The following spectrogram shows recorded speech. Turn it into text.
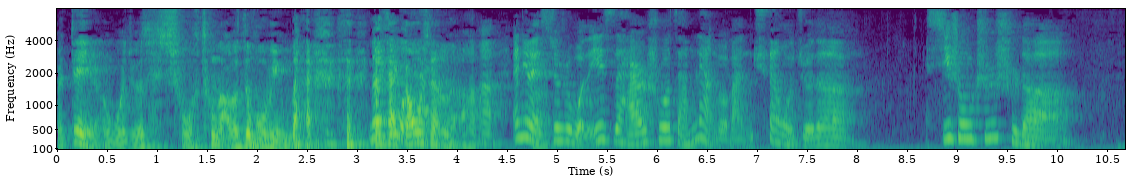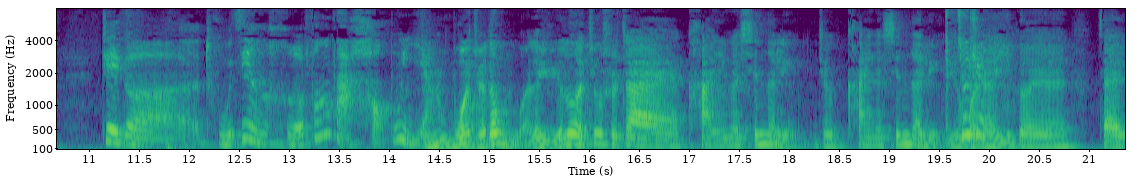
不是电影，我觉得是我动脑子动不明白，那太高深了啊。嗯，anyways，就是我的意思还是说，咱们两个完全，我觉得吸收知识的。这个途径和方法好不一样。嗯，我觉得我的娱乐就是在看一个新的领，就看一个新的领域，或者一个在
